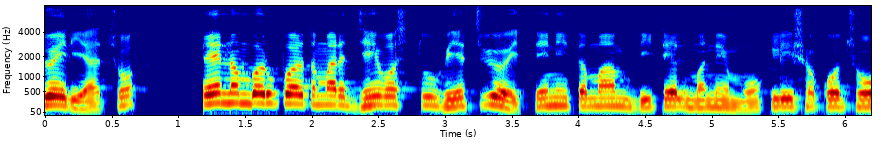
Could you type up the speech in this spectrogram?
જોઈ રહ્યા છો, તે નંબર ઉપર તમારે જે વસ્તુ વેચવી હોય તેની તમામ ડિટેલ મને મોકલી શકો છો.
